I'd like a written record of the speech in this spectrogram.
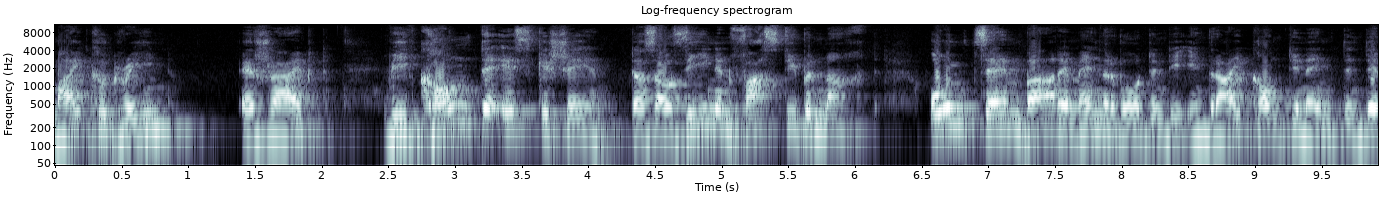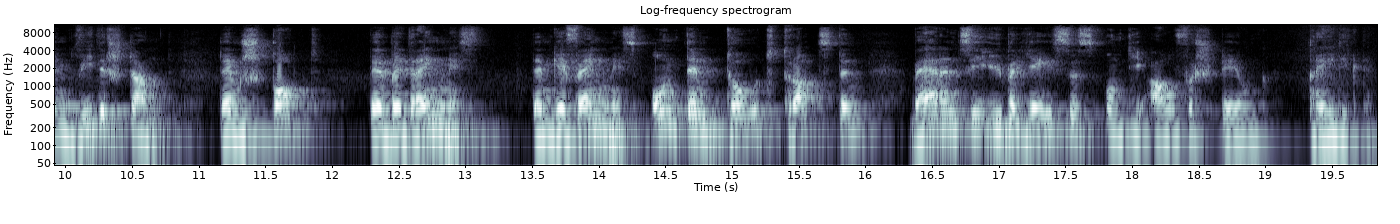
Michael Green, er schreibt, wie konnte es geschehen, dass aus ihnen fast über Nacht unzähmbare Männer wurden, die in drei Kontinenten dem Widerstand, dem Spott, der Bedrängnis, dem Gefängnis und dem Tod trotzten, während sie über Jesus und die Auferstehung predigten?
